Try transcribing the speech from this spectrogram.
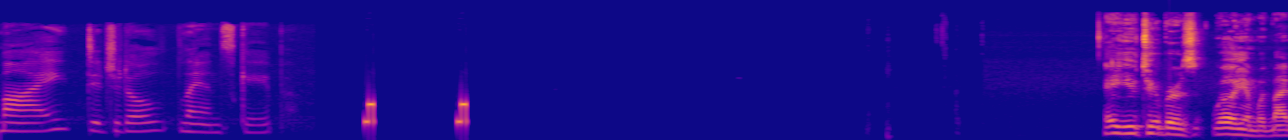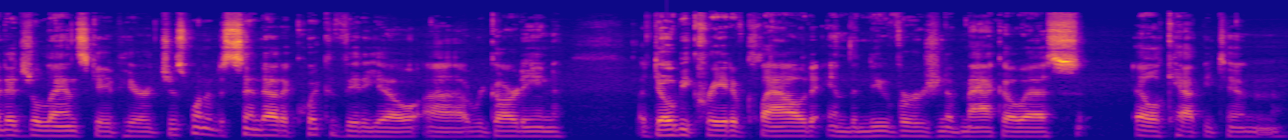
My Digital Landscape. Hey YouTubers, William with My Digital Landscape here. Just wanted to send out a quick video uh, regarding Adobe Creative Cloud and the new version of Mac OS El Capitan,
